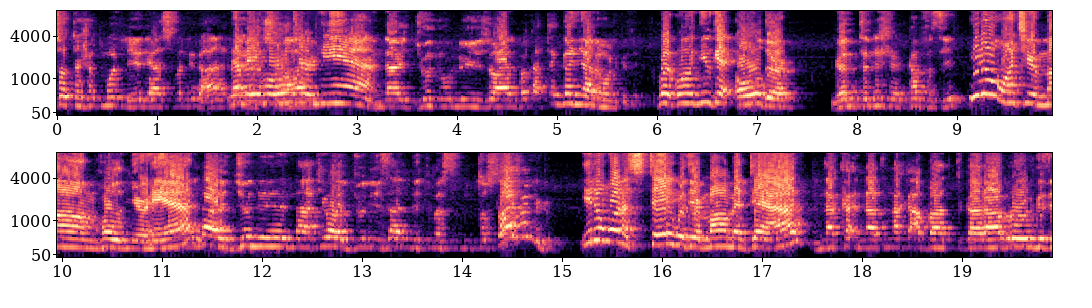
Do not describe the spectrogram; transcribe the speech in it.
ሰው ተሸክሞት ሊሄድ ያስፈልጋል Let me hold your እና hand. እጁን ሁሉ ይዘዋል በቃ ጥገኛ ነው ሁልጊዜ But when you get older, ግን ትንሽ ከፍ ሲል you don't want your mom holding your hand. እና እጁን እናትዋ እጁን ይዛ እንድትወስደው አይፈልግም You don't want to stay with your mom and dad. እና ከእናትና ከአባት ጋር አብሮ ሁልጊዜ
